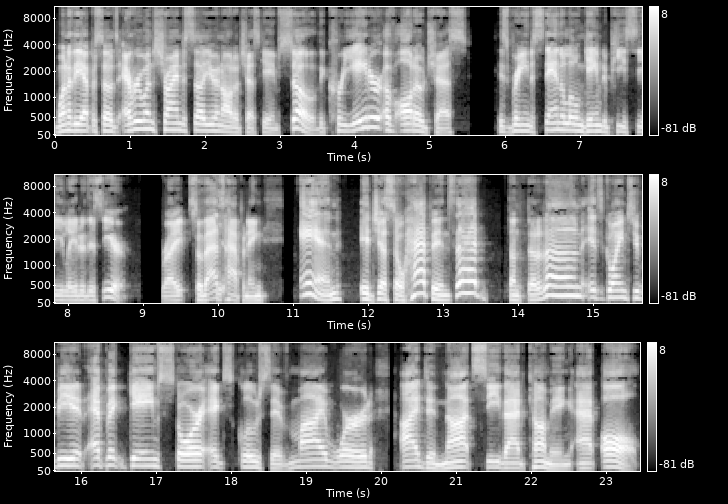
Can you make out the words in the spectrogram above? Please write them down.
one of the episodes, everyone's trying to sell you an auto chess game. So the creator of auto chess is bringing a standalone game to PC later this year, right? So that's Yeah. happening, and it just so happens that dun, dun, dun, dun, it's going to be an Epic Game Store exclusive. My word, I did not see that coming at all.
